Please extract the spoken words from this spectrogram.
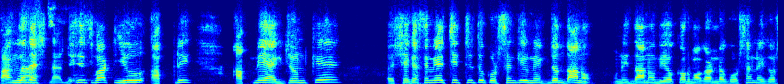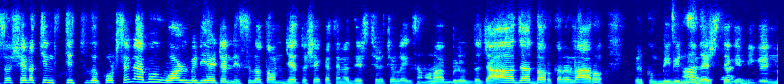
বাংলাদেশ না। দিস ইজ হোয়াট ইউ আপনি আপনি একজনকে শেখ হাসিনাকে চিত্রিত করছেন কি? উনি একজন দানব। উনি দানবীয় কর্মকাণ্ড করছেন এই করছেন সেটা চিত্রিত করছেন এবং ওয়ার্ল্ড মিডিয়া এটা নিছিল। তখন যেহেতু শেখ হাসিনা দেশ ছেড়ে চলে গেছেন ওনার বিরুদ্ধে যা যা দরকার হলো আরও এরকম বিভিন্ন দেশ থেকে বিভিন্ন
